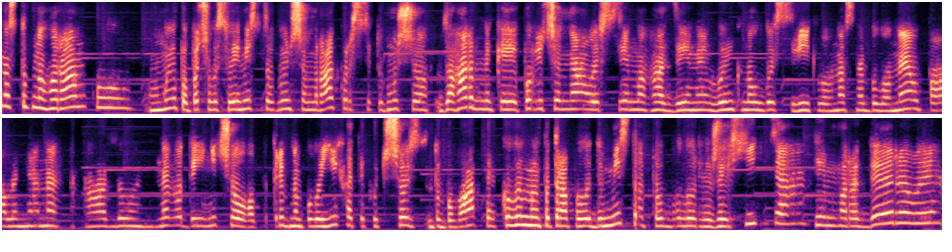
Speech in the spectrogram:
Наступного ранку ми побачили своє місце в іншому ракурсі, тому що загарбники повідчиняли всі магазини, вимкнули світло. У нас не було ні опалення, ні газу, ні води, нічого. Потрібно було їхати, хоч щось добувати. Коли ми потрапили до міста, то було жахіття. Всі мародерили,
